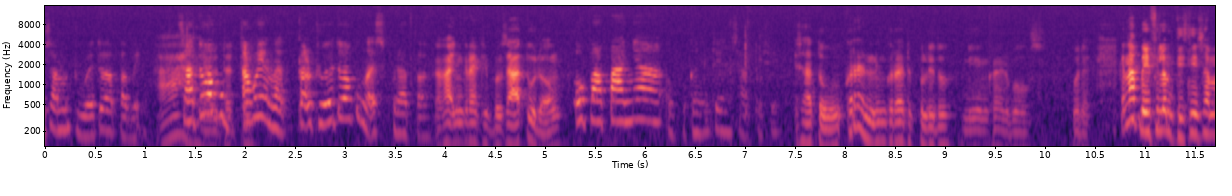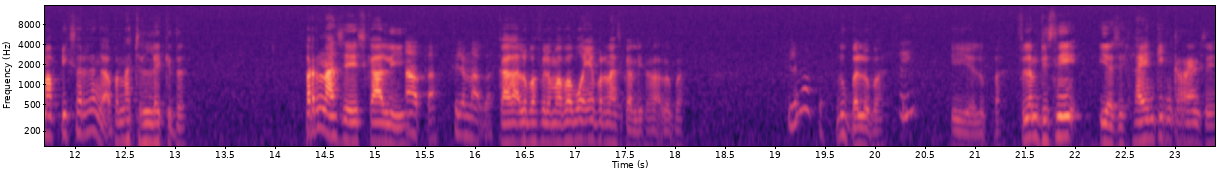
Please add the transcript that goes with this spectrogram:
sama 2 itu apa, Ben? Ah, satu ya aku deh. aku yang nggak kalau dua itu aku nggak seberapa. Kakak Incredible satu dong. Oh, papanya. Oh, bukan itu yang satu sih. satu keren Incredible itu di Incredibles udah kenapa ya film Disney sama Pixar nggak pernah jelek gitu pernah sih sekali. Apa? Film apa? kakak lupa film apa? Pokoknya pernah sekali kakak lupa. Film apa? lupa lupa. Eh, iya lupa. Film Disney iya sih. Lion King keren sih.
